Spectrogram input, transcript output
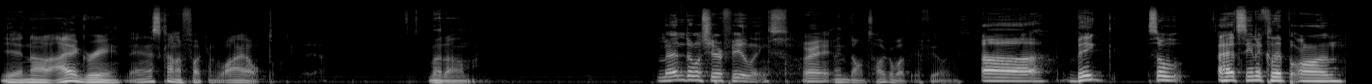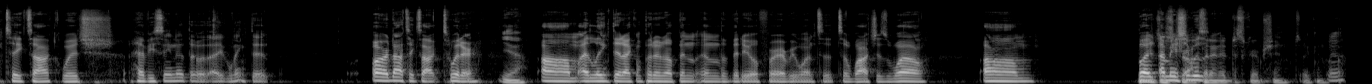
Yeah, no, I agree. And it's kind of fucking wild. But um Men don't share feelings, right? men don't talk about their feelings. Uh, big. So I had seen a clip on TikTok, which have you seen it? Though I linked it, or not TikTok, Twitter. Yeah. Um, I linked it. I can put it up in, in the video for everyone to, to watch as well. Um, but I mean, she was it in the description. So you can,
